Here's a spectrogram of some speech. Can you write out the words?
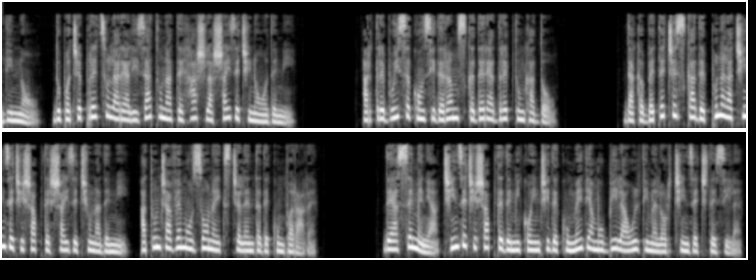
din nou, după ce prețul a realizat un ATH la 69.000. Ar trebui să considerăm scăderea drept un cadou. Dacă BTC scade până la 57-61 de mii, atunci avem o zonă excelentă de cumpărare. De asemenea, 57 de mii coincide cu media mobilă a ultimelor 50 de zile.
